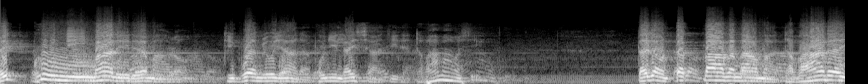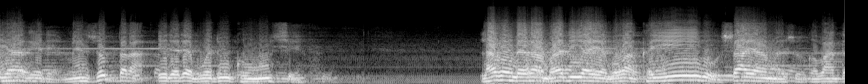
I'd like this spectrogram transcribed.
ဘိက္ခုနီမတွေထဲမှာတော့ဒီဘွဲမျိုးရတာဘုန်းကြီးလိုက်ရှာကြည့်တယ်တပားမှမရှိဘူးဒါကြောင့်တသာသနာမှာတပားတည်းရခဲ့တဲ့မင်းစုတ္တရဧရတဲ့ဘဝတုခုံလူရှင်လကုံတကဗတ္တိယရဲ့ဘဝခရီးကိုစရမယ်ဆိုကဘာတ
